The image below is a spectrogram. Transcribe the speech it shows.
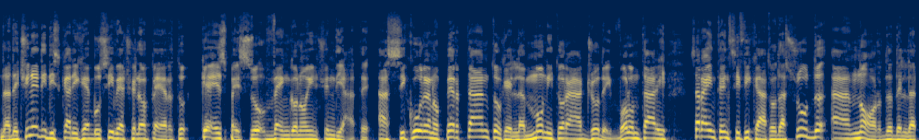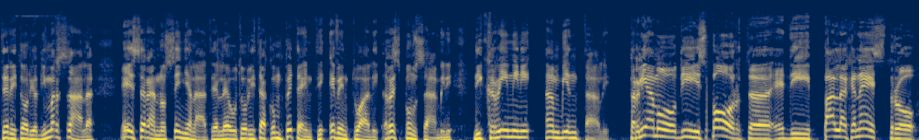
da decine di discariche abusive a cielo aperto che spesso vengono incendiate. Assicurano pertanto che il monitoraggio dei volontari sarà intensificato da sud a nord del territorio di Marsala e saranno segnalate alle autorità competenti eventuali responsabili di crimini ambientali. Parliamo di sport e di pallacanestro.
